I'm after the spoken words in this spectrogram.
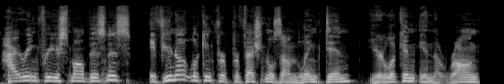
Hiring for your small business? If you're not looking for professionals on LinkedIn, you're looking in the wrong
